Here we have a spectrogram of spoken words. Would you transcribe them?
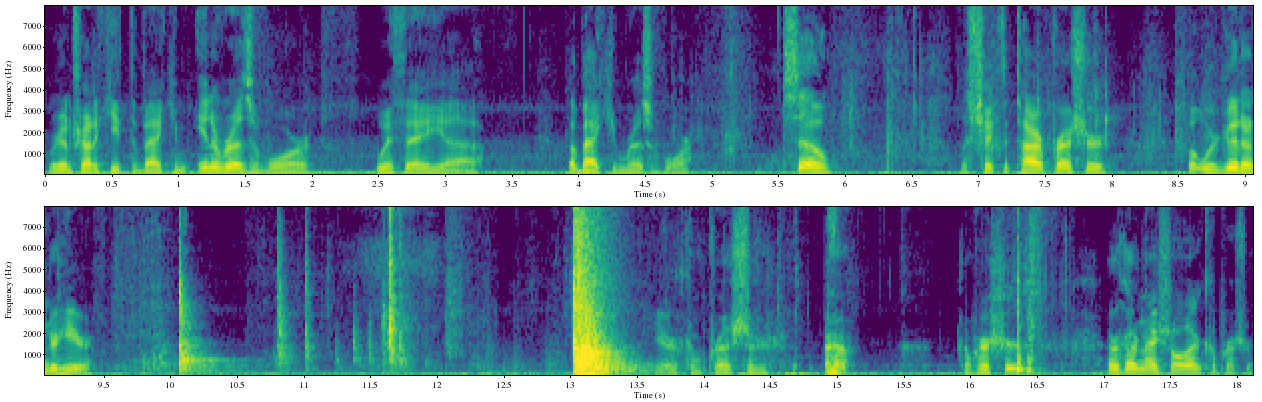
We're going to try to keep the vacuum in a reservoir with a, uh, a vacuum reservoir. So let's check the tire pressure, but we're good under here. Air compressor, compressor, nice little air compressor.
